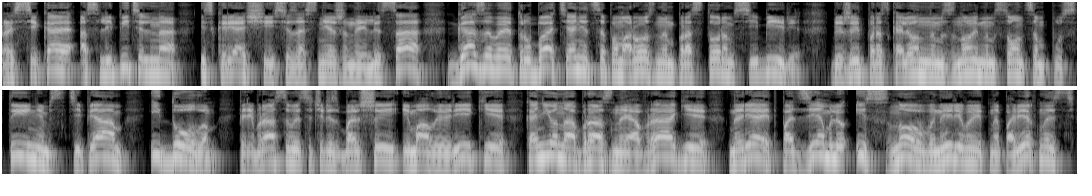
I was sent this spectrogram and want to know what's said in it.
Рассекая ослепительно искрящиеся заснеженные леса, газовая труба тянется по морозным просторам Сибири, бежит по раскаленным знойным солнцем пустыням, степям и долам, перебрасывается через большие и малые реки, каньонообразные овраги, ныряет под землю и снова выныривает на поверхность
